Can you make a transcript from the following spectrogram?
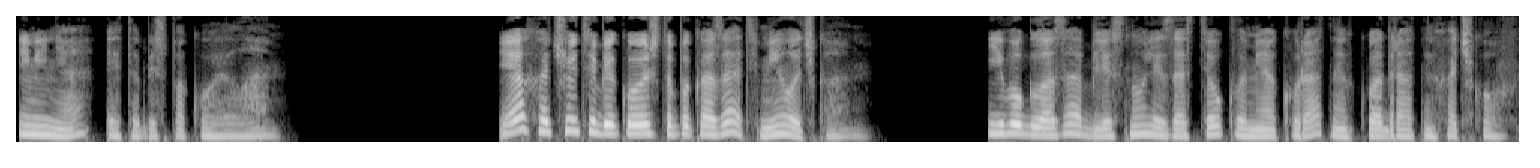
и меня это беспокоило. «Я хочу тебе кое-что показать, милочка». Его глаза блеснули за стеклами аккуратных квадратных очков.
